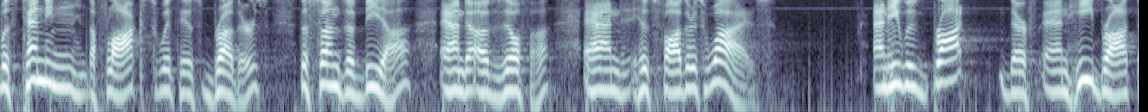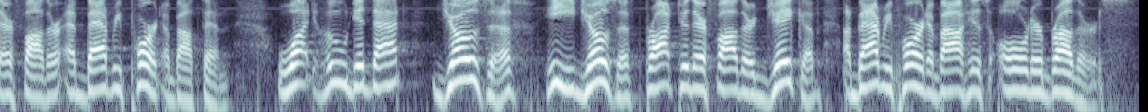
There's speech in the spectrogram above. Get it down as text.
was tending the flocks with his brothers, the sons of Bilhah and of Zilpah, and his father's wives. And he brought their and he brought their father a bad report about them. What who did that? Joseph, he, Joseph, brought to their father Jacob a bad report about his older brothers.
